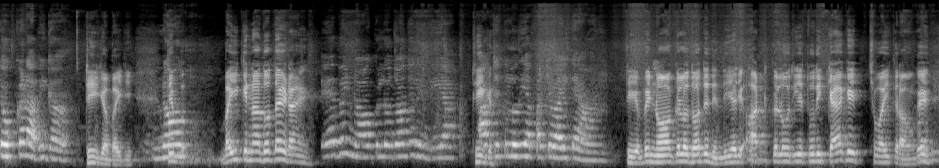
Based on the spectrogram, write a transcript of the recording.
ਟੋਕੜਾ ਵੀ ਗਾਂ। ਠੀਕ ਆ ਬਾਈ ਜੀ। ਤੇ ਨੌ- ਬਾਈ ਕਿੰਨਾ ਦੁੱਧ ਹੈੜਾ ਹੈ ਇਹ ਬਈ 9 ਕਿਲੋ ਦੁੱਧ ਦਿੰਦੀ ਆ। ਠੀਕ ਹੈ। 8 ਕਿਲੋ ਦੀ ਆਪਾਂ ਚਵਾਈ ਕਰਾਵਾਂਗੇ। ਠੀਕ ਹੈ ਬਈ 9 ਕਿਲੋ ਦੁੱਧ ਦਿੰਦੀ ਹੈ ਜੀ। 8 ਕਿਲੋ ਦੀ ਤੁਸੀਂ ਕਹਿ ਕੇ ਚਵਾਈ ਕਰਾਓਗੇ।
